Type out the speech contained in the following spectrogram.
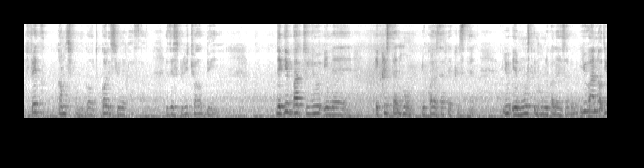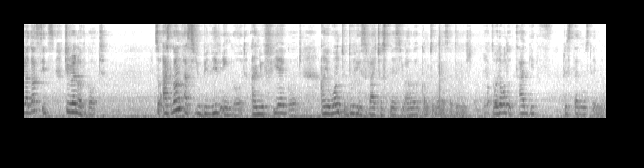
faith comes from God. God is universal. He's a spiritual being they give back to you in a, a Christian home, you call yourself a Christian. You a Muslim home, you call yourself. You are not. You are just children of God. So as long as you believe in God and you fear God and you want to do His righteousness, you are welcome to Mothers of. So we don't want to target Christian, Muslim.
